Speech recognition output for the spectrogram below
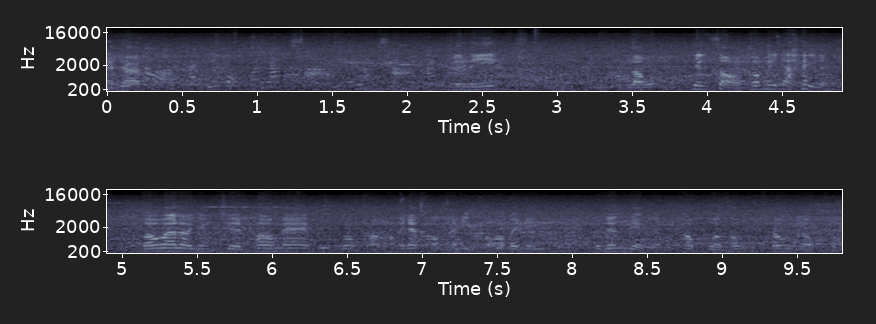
นะครับเรื่องนี้ เรายังสอบเขาไม่ได้เลย เพราะว่าเรายังเชิญพ่อแม่ผู้ปกครองไม่ได้ขออันนี้ขอไปในเรื่องเด็กและครอบครัวเขาต้องเราขอ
